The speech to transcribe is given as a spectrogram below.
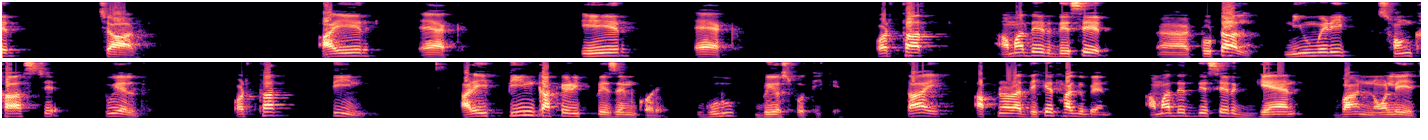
এর চার আয়ের এক এর এক। অর্থাৎ আমাদের দেশের টোটাল নিউমেরিক সংখ্যা আসছে টুয়েলভ অর্থাৎ তিন। আর এই তিন কাকে রিপ্রেজেন্ট করে? গুরু বৃহস্পতিকে। তাই আপনারা দেখে থাকবেন, আমাদের দেশের জ্ঞান বা নলেজ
